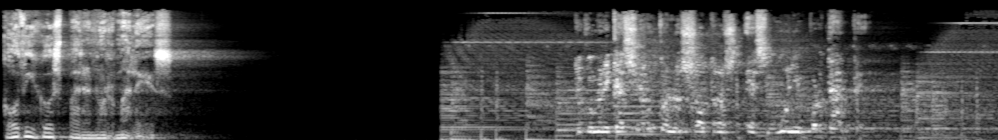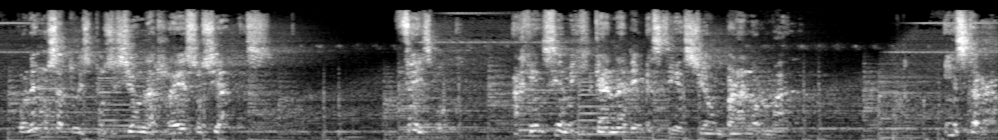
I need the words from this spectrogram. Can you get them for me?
Códigos paranormales. Tu comunicación con nosotros es muy importante. Ponemos a tu disposición las redes sociales. Facebook, Agencia Mexicana de Investigación Paranormal. Instagram,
